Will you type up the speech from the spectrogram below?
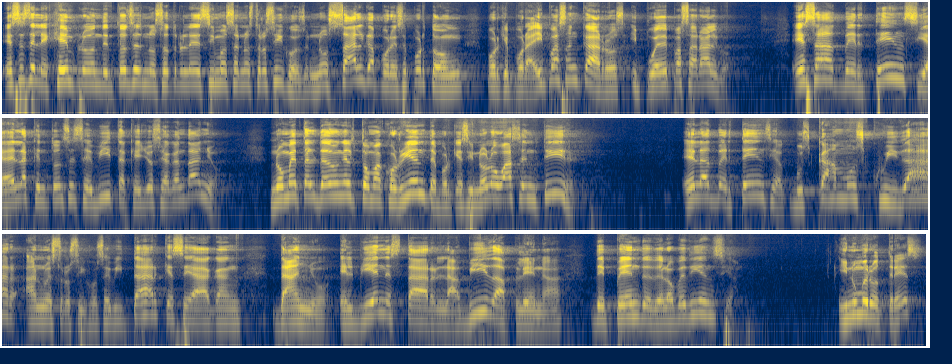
Ese es el ejemplo donde entonces nosotros le decimos a nuestros hijos, no salga por ese portón porque por ahí pasan carros y puede pasar algo. Esa advertencia es la que entonces evita que ellos se hagan daño. No meta el dedo en el toma corriente porque si no lo va a sentir. Es la advertencia. Buscamos cuidar a nuestros hijos, evitar que se hagan daño. El bienestar, la vida plena, depende de la obediencia. Y número tres,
